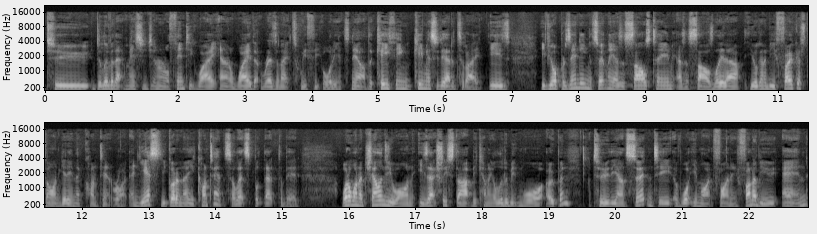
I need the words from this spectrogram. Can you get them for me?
to deliver that message in an authentic way and in a way that resonates with the audience. Now, the key thing, key message out of today is if you're presenting, certainly as a sales team, as a sales leader, you're going to be focused on getting the content right. And yes, you've got to know your content, so let's put that to bed. What I want to challenge you on is actually start becoming a little bit more open to the uncertainty of what you might find in front of you and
